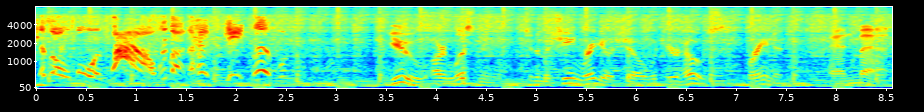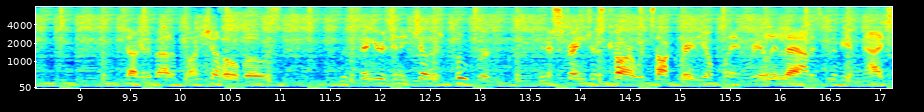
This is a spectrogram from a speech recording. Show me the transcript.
This old boy, wow, we about to have to keep this one. You are listening to the Machine Radio Show with your hosts, Brandon. And Matt. Talking about a bunch of hobos with fingers in each other's pooper in a stranger's car with talk radio playing really loud. It's going to be a nice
